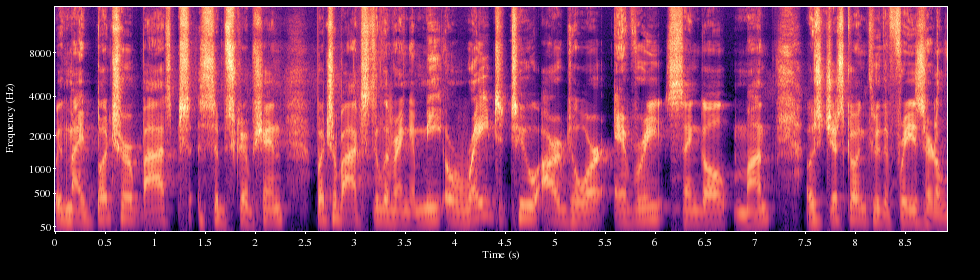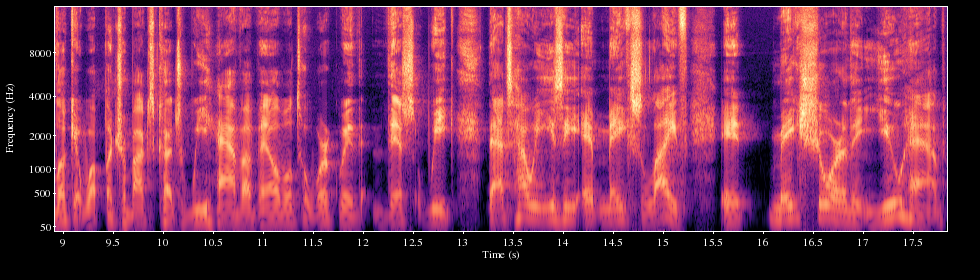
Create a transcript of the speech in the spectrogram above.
with my ButcherBox subscription. ButcherBox delivering meat right to our door every single month. I was just going through the freezer to look at what ButcherBox cuts we have available to work with this week. That's how easy it makes life. It makes sure that you have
